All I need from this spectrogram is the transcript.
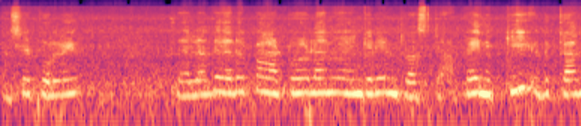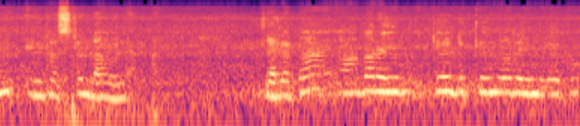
പക്ഷെ പുള്ളി ചിലത് ഏതോ പാട്ട് പാടാൻ ഭയങ്കര ഇൻട്രസ്റ്റാണ് അപ്പോൾ എനിക്ക് എടുക്കാൻ ഇൻട്രസ്റ്റ് ഉണ്ടാവില്ല. ചിലപ്പോൾ ഞാൻ പറയും എടുക്കുമെന്ന് പറയുമ്പോഴേക്കും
